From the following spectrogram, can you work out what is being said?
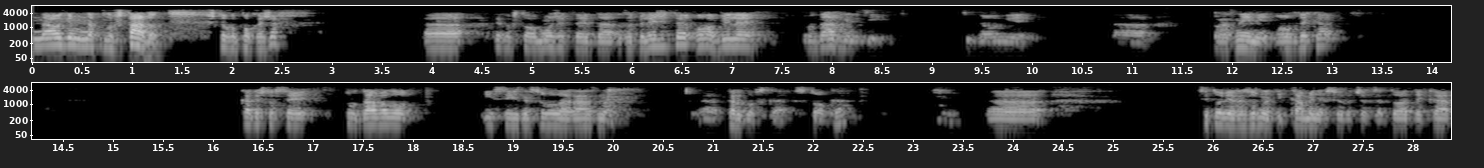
наоѓам на площадот, што го покажав како што можете да забележите, ова биле продавници, сите овие празнини овдека, каде што се продавало и се изнесувала разна трговска стока. Сите овие разурнати камења сведочат за тоа дека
